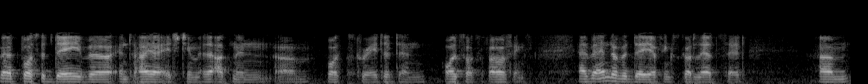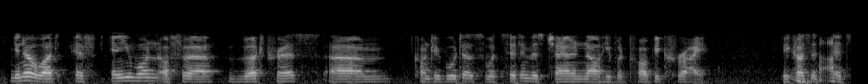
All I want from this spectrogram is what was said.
that was the day the entire HTML admin um, was created and all sorts of other things. At the end of the day, I think Scott Laird said, um, you know what, if any one of the WordPress um, contributors would sit in this channel now, he would probably cry. Because it, it's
